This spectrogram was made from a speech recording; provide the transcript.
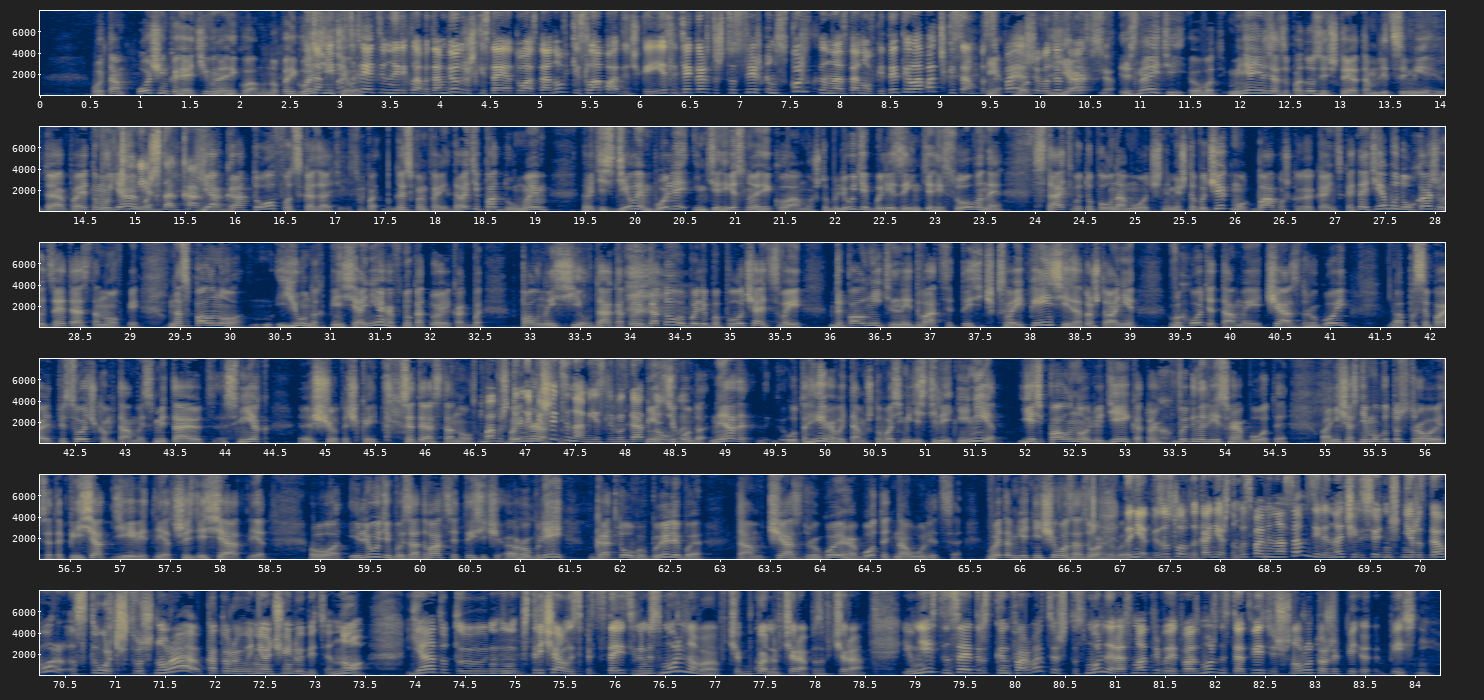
Вот там очень креативная реклама, но Ну, там не пригласите просто креативная реклама, там бедрышки стоят у остановки с лопаточкой. И если тебе кажется, что слишком скользко на остановке, ты этой лопаточкой сам Нет, посыпаешь, и вот это я, вот все. и знаете, вот меня нельзя заподозрить, что я там лицемерю, да, поэтому я, вот- Конечно, как я готов вот сказать, господин Фаиль, давайте подумаем, давайте сделаем более интересную рекламу, чтобы люди были заинтересованы стать вот уполномоченными, чтобы человек мог, бабушка какая-нибудь сказать, знаете, я буду ухаживать за этой остановкой. У нас полно юных пенсионеров, ну, которые как бы полны сил, да, которые готовы были бы получать свои дополнительные 20 тысяч к своей пенсии за то, что они выходят там и час-другой а, посыпают песочком там и сметают снег э, щеточкой с этой остановки. Бабушки, Прекрасно. напишите нам, если вы готовы. Нет, секунду. Не надо утрировать там, что 80-летние. Нет. Есть полно людей, которых выгнали из работы. Они сейчас не могут устроиться. Это 59 лет, 60 лет. Вот. И люди бы за 20 тысяч рублей готовы были бы там час-другой работать на улице. В этом нет ничего зазорного. Да нет, безусловно, конечно. Мы с вами на самом деле начали сегодняшний разговор с творчества Шнура, который вы не очень любите. Но я тут э, встречалась с представителями Смольного буквально вчера, позавчера. И у меня есть инсайдерская информация, что Смольный рассматривает возможность ответить Шнуру тоже э, песней.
